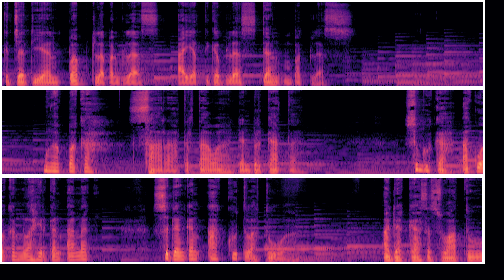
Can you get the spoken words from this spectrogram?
kejadian bab 18 ayat 13 dan 14 Mengapakah Sarah tertawa dan berkata, "Sungguhkah aku akan melahirkan anak, sedangkan aku telah tua? Adakah sesuatu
